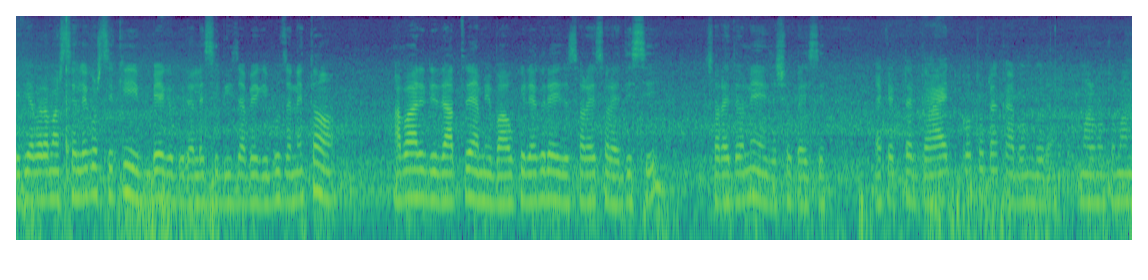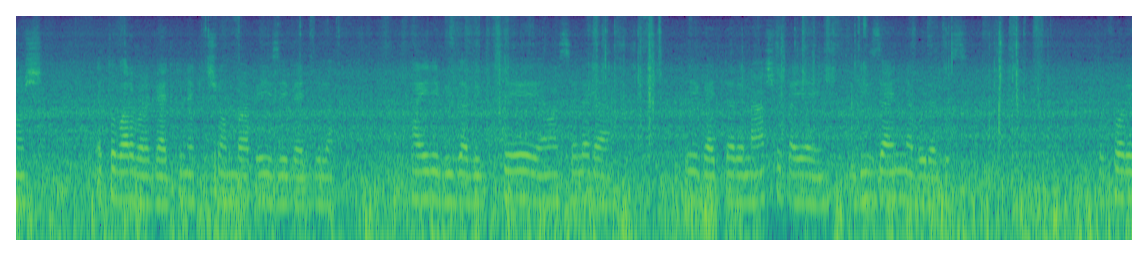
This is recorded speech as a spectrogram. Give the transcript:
এটি আবার আমার ছেলে করছে কি বেগে বুড়ালেছি ভিজা বেগে বুঝে নাই তো। আবার এটি রাত্রে আমি বাউ কিরা করে এই যে সরাই সরাই দিছি সরাই নেই এই যে শুকাইছে। এক একটা গাইড কত টাকা বন্ধুরা আমার মতো মানুষ। এত বারবার গাইড কিনা কি সম্ভব? এই যে গাইডগুলা হাইরে ভিজা দিচ্ছে আমার ছেলেরা। এই গাইডটারে না শুকাইয়াই ডিজাইন না বইরা দিচ্ছে তো পরে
